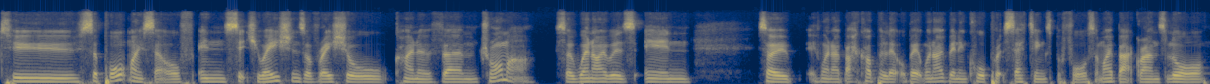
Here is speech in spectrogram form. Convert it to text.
to support myself in situations of racial kind of um, trauma. So when I was in, so when I back up a little bit, when I've been in corporate settings before, so my background's law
